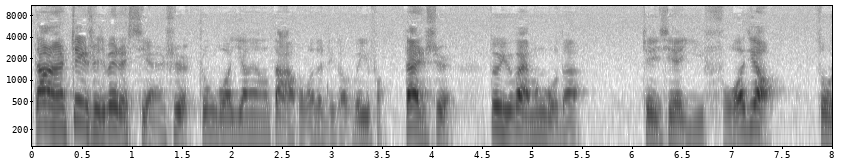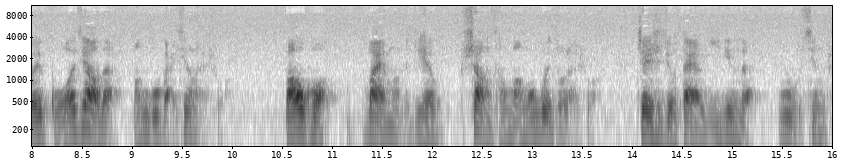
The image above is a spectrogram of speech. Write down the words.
当然，这是为了显示中国泱泱大国的这个威风。但是对于外蒙古的这些以佛教作为国教的蒙古百姓来说，包括外蒙的这些上层王公贵族来说，这是就带有一定的侮辱性质，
